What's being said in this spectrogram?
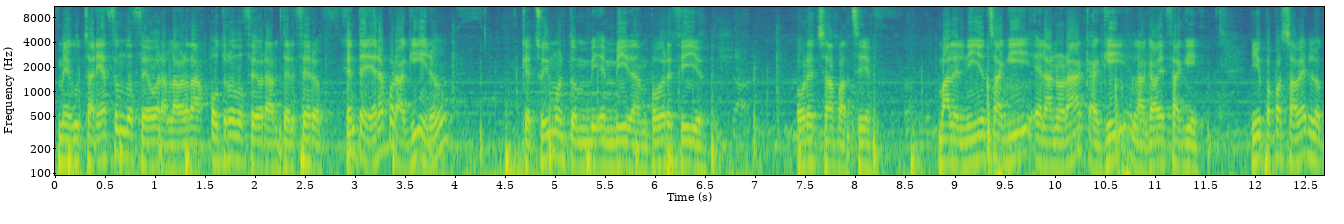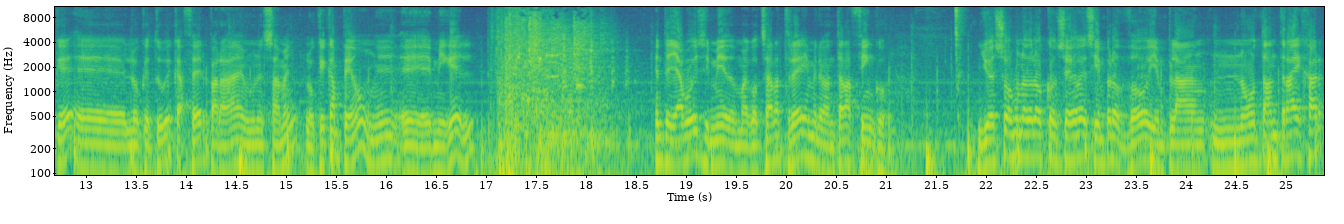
Me gustaría hacer un 12 horas, la verdad, otro 12 horas, el tercero. Gente, era por aquí, ¿no? Que estoy muerto en, vida, pobrecillo. Pobre chapas, tío. Vale, el niño está aquí, el anorak aquí, la cabeza aquí. Y yo para saber lo que eh, lo que tuve que hacer para en un examen Lo que campeón, eh, eh, Miguel. Gente, ya voy sin miedo. Me acosté a las 3 y me levanté a las 5 Yo eso es uno de los consejos que siempre os doy En plan, no tan tryhard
